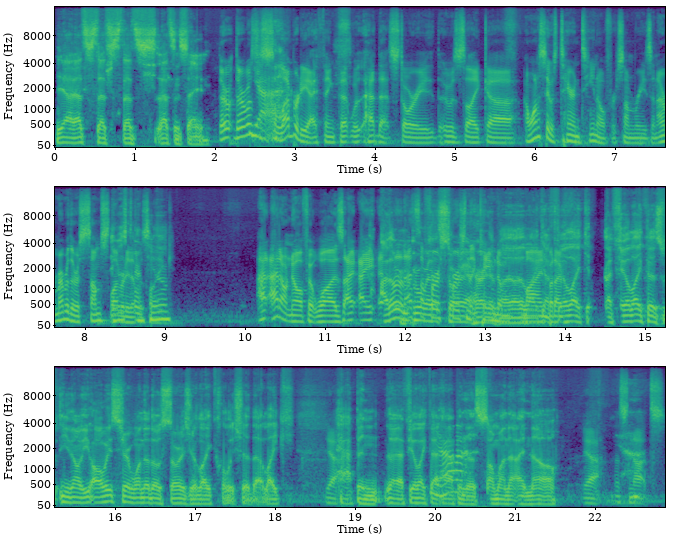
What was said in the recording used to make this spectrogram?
yeah, that's that's that's that's insane. There, there was Yeah. a celebrity I think that was, had that story. It was like uh, I want to say it was Tarantino for some reason. I remember there was some celebrity that was like. I, I don't know if it was. I, I, I don't That's remember the first story person that came it, to but, mind. Like, but I feel I, like I feel like there's you know you always hear one of those stories. You're like, holy shit, that like Yeah. happened. I feel like that Yeah. happened to someone that I know. yeah, that's nuts.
